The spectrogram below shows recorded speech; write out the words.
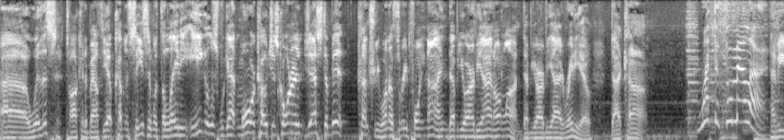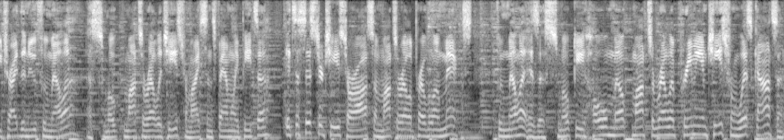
uh, with us, talking about the upcoming season with the Lady Eagles. We got more Coaches Corner in just a bit. Country 103.9 WRBI and online, WRBIRadio.com. What the Fumella? Have you tried the new Fumella, a smoked mozzarella cheese from Ison's Family Pizza? It's a sister cheese to our awesome mozzarella provolone mix. Fumella is a smoky whole milk mozzarella premium cheese from Wisconsin.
